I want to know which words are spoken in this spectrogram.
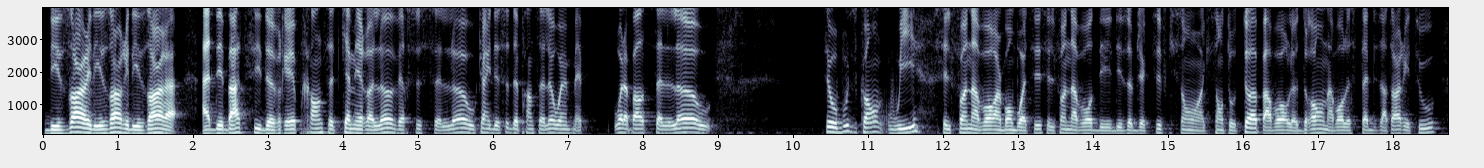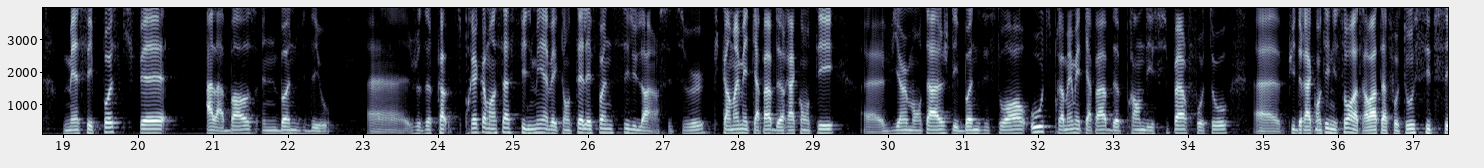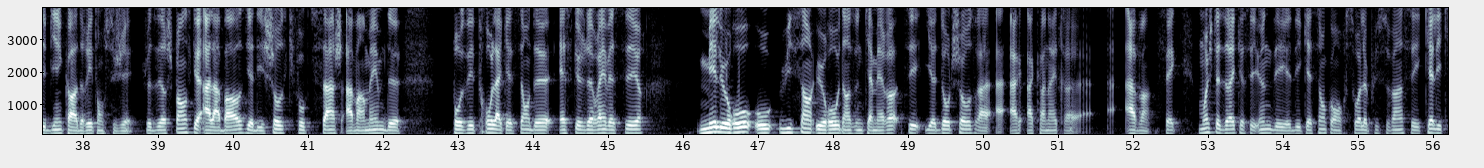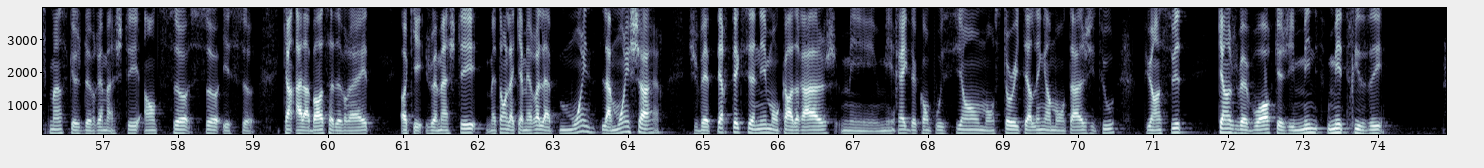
des heures et des heures et des heures à, à débattre s'ils devraient prendre cette caméra-là versus celle-là, ou quand ils décident de prendre celle-là, ouais, mais what about celle-là, ou sais, au bout du compte, oui, c'est le fun d'avoir un bon boîtier, c'est le fun d'avoir des, des, objectifs qui sont, qui sont au top, avoir le drone, avoir le stabilisateur et tout, mais c'est pas ce qui fait à la base une bonne vidéo. Euh, je veux dire, tu pourrais commencer à filmer avec ton téléphone cellulaire si tu veux, puis quand même être capable de raconter euh, via un montage des bonnes histoires ou tu pourrais même être capable de prendre des super photos euh, puis de raconter une histoire à travers ta photo si tu sais bien cadrer ton sujet. Je veux dire, je pense qu'à la base, il y a des choses qu'il faut que tu saches avant même de poser trop la question de est-ce que je devrais investir 1000 euros ou 800 euros dans une caméra. Tu sais, il y a d'autres choses à, connaître euh, avant. Fait que moi, je te dirais que c'est une des, questions qu'on reçoit le plus souvent, c'est quel équipement est-ce que je devrais m'acheter entre ça, ça et ça? Quand à la base, ça devrait être, OK, je vais m'acheter, mettons, la caméra la moins, la moins chère, je vais perfectionner mon cadrage, mes, mes règles de composition, mon storytelling en montage et tout. Puis ensuite, quand je vais voir que j'ai maîtrisé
